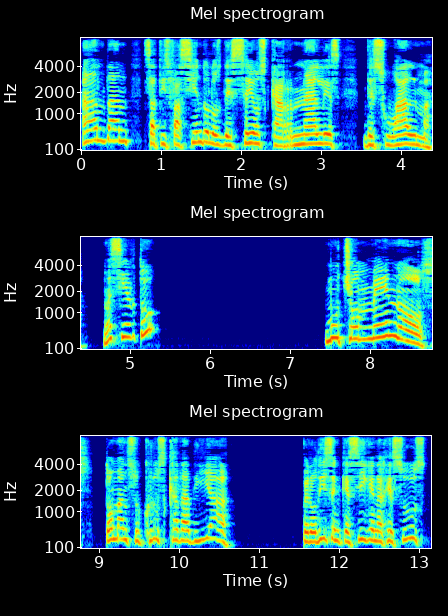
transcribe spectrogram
Andan satisfaciendo los deseos carnales de su alma. ¿No es cierto? Mucho menos toman su cruz cada día pero dicen que siguen a Jesús.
